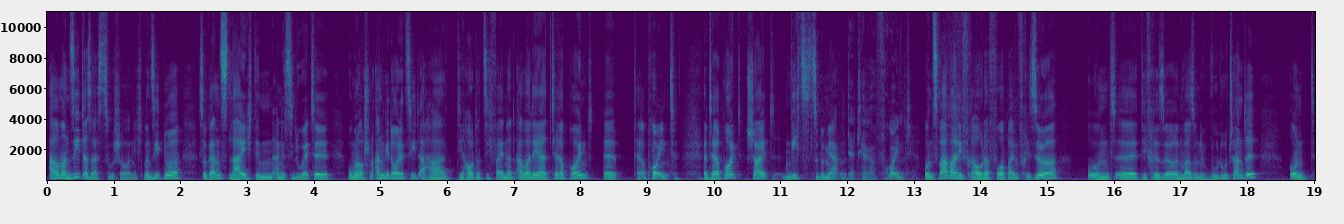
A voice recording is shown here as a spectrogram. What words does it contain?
Aber man sieht das als Zuschauer nicht. Man sieht nur so ganz leicht in eine Silhouette, wo man auch schon angedeutet sieht, aha, die Haut hat sich verändert, aber der Therapeut, äh, Therapeut, der Therapeut scheint nichts zu bemerken. Der Terrafreund. Und zwar war die Frau davor beim Friseur und äh, die Friseurin war so eine Voodoo-Tante Und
